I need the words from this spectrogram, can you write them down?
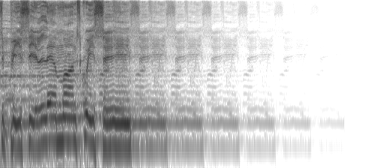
Om det lemon squeezy.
